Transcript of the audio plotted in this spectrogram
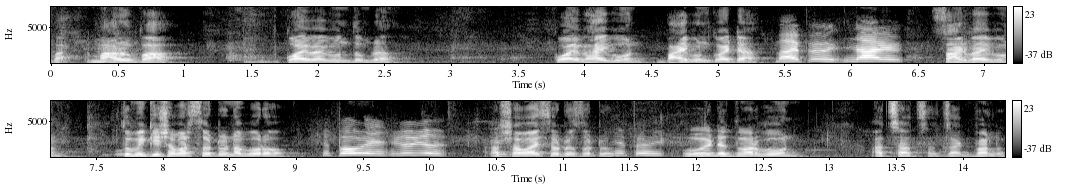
বা- মারুফা। কয় ভাই বোন তোমরা? কয় ভাই বোন ভাই বোন কয়টা? নাই চার। ভাই বোন তুমি কি সবার ছোট না বড়? আর সবাই ছোট ছোট? ও এটা তোমার বোন? আচ্ছা আচ্ছা যাক ভালো।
